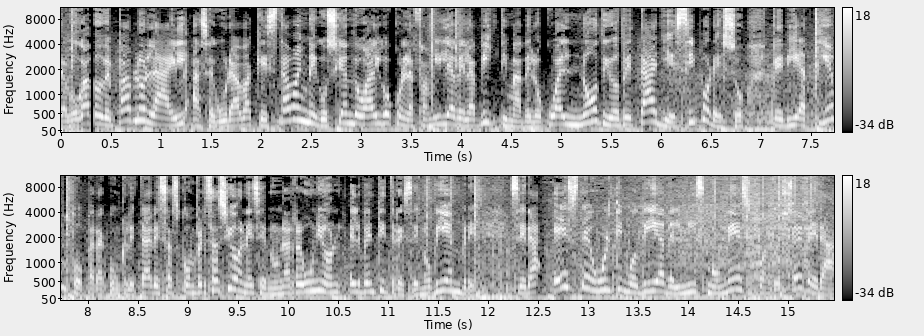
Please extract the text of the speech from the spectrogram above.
el abogado de Pablo Lyle aseguraba que estaban negociando algo con la familia de la víctima, de lo cual no dio detalles y por eso pedía tiempo para concretar esas conversaciones en una reunión el 23 de noviembre. Será este último día del mismo mes cuando se verá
